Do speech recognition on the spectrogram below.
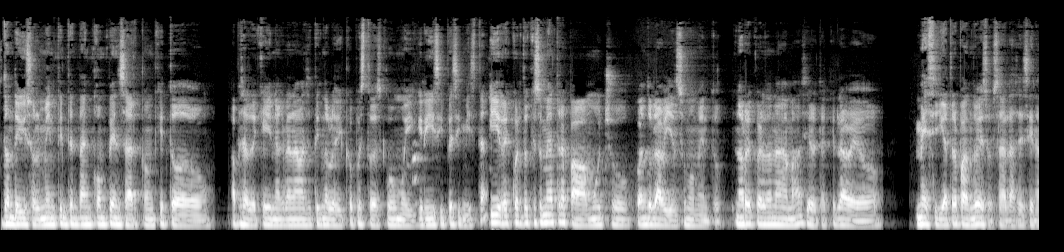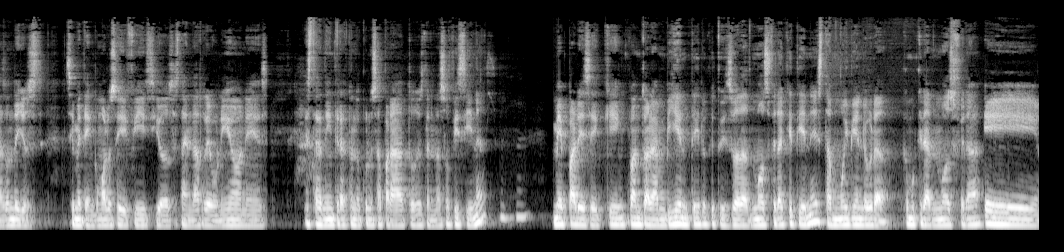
donde visualmente intentan compensar con que todo a pesar de que hay un gran avance tecnológico, pues todo es como muy gris y pesimista. Y recuerdo que eso me atrapaba mucho cuando la vi en su momento. No recuerdo nada más y ahorita que la veo me sigue atrapando eso, o sea, las escenas donde ellos se meten como a los edificios, están en las reuniones, están interactuando con los aparatos, están en las oficinas. Me parece que en cuanto al ambiente, lo que tú dices, la atmósfera que tiene, está muy bien logrado. Como que la atmósfera eh,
